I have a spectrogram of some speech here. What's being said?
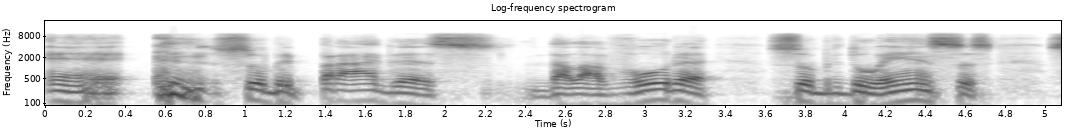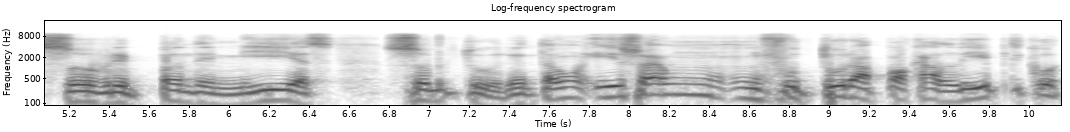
é, sobre pragas da lavoura, sobre doenças, sobre pandemias, sobre tudo. Então, isso é um, um, futuro apocalíptico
